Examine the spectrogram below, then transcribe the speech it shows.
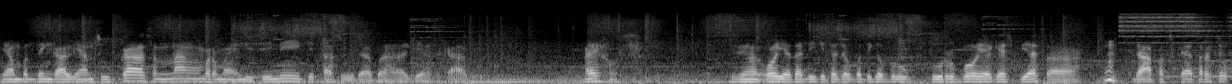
yang penting kalian suka senang bermain di sini kita sudah bahagia sekali. Ayo oh ya tadi kita coba 30 turbo ya guys. Biasa. Hmm, dapat scatter cuk.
